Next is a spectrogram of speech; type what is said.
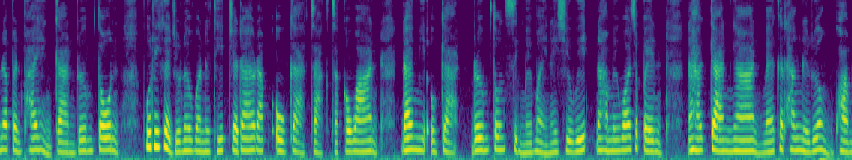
เนี่ยเป็นไพ่แห่งการเริ่มต้น ผู้ที่เกิดอยู่ในวันอาทิตย์จะได้รับโอกาสจากจักรวาล ได้มีโอกาสเริ่มต้นสิ่งใหม่ ๆ ในชีวิตนะคะไม่ว่าจะเป็นนะคะการงานแม้กระทั่งในเรื่องของความ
